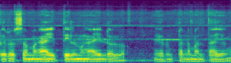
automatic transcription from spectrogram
Pero sa mga itel mga idol oh, meron pa naman tayong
